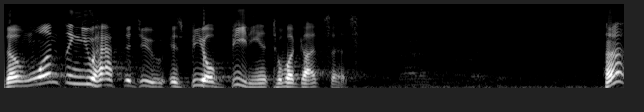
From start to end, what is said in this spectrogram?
the one thing you have to do is be obedient to what God says. Huh?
